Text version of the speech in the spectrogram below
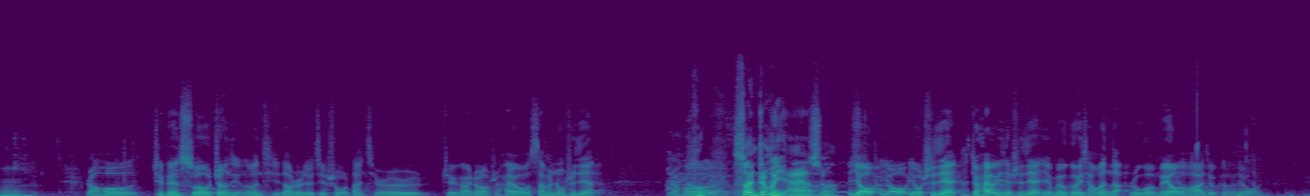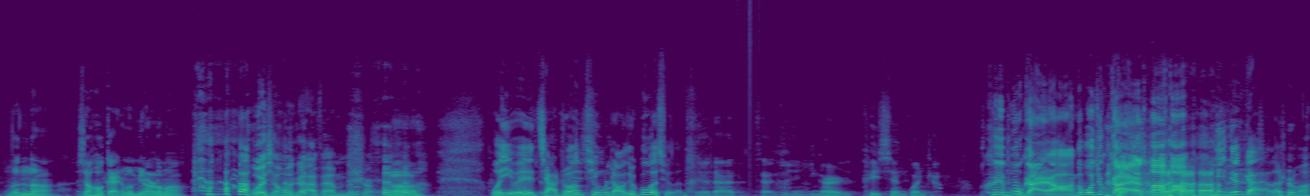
嗯。然后这边所有正经的问题到这儿就结束了，但其实这个艾哲老师还有三分钟时间，然后 算这么严啊是吗？有有有时间，就还有一些时间，有没有各位想问的？如果没有的话，就可能就问呢？想好改什么名儿了吗？我也想问这 FM 的事儿。嗯，我以为假装听不着就过去了呢。因为大家咱最近应该是可以先观察。可以不改啊，那我就改了。你已经改了是吗？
